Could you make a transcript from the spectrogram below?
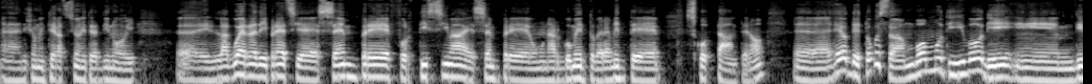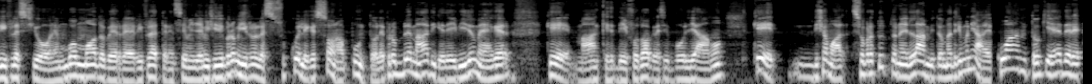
eh, diciamo interazioni tra di noi. Eh, la guerra dei prezzi è sempre fortissima, è sempre un argomento veramente scottante, no? Eh, e ho detto questo è un buon motivo di, ehm, di riflessione, un buon modo per riflettere insieme agli amici di ProMirrorless su quelle che sono appunto le problematiche dei videomaker, che, ma anche dei fotografi se vogliamo, che diciamo soprattutto nell'ambito matrimoniale quanto chiedere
